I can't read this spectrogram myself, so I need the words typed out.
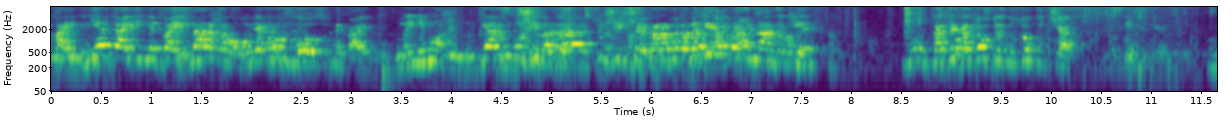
пхаете? Нет, дайте мне два гектара коровы, у меня коровы с голосу втыкают. Мы не можем. Я заслужила за всю жизнь, что я проработала на ферме 18 лет. Ну, в конце концов, той кусок участка. Я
